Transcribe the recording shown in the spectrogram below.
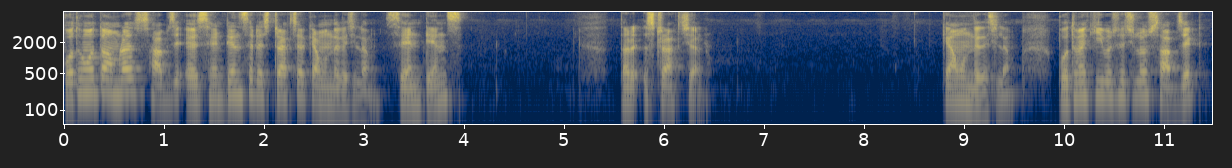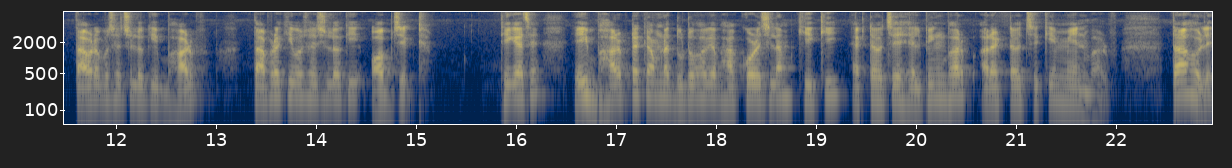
প্রথমত আমরা সাবজেক্ট সেন্টেন্সের স্ট্রাকচার কেমন দেখেছিলাম? সেন্টেন্স তার স্ট্রাকচার কেমন দেখেছিলাম? প্রথমে কি বসেছিল? সাবজেক্ট তারপরে বসেছিল কি ভার্ভ তারপরে কি বসেছিল কি অবজেক্ট ঠিক আছে? এই ভার্ভটাকে আমরা দুটো ভাগে ভাগ করেছিলাম। কি কি? একটা হচ্ছে হেল্পিং ভার্ভ আর একটা হচ্ছে কি মেন ভার্ভ তাহলে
